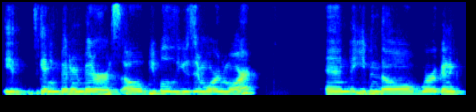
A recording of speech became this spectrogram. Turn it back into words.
it's getting better and better. So people use it more and more. And even though we're going to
